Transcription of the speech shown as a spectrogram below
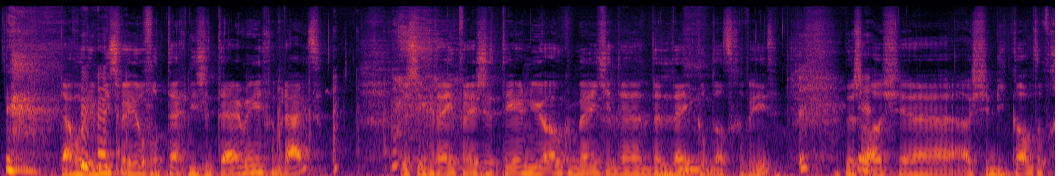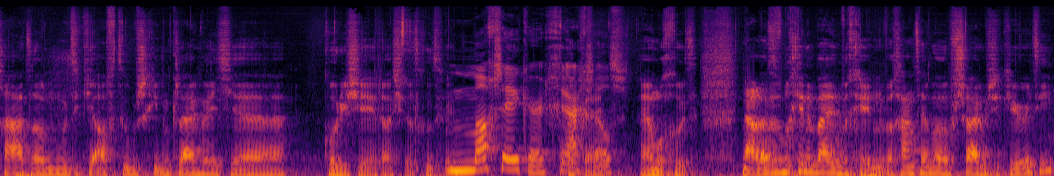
Daar worden niet zo heel veel technische termen in gebruikt. Dus ik representeer nu ook een beetje de, de leek op dat gebied. Dus Ja. als, je, als je die kant op gaat, dan moet ik je af en toe misschien een klein beetje eh, corrigeren als je dat goed vindt. Mag zeker, graag zelfs. Helemaal goed. Nou, laten we beginnen bij het begin. We gaan het hebben over cybersecurity.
